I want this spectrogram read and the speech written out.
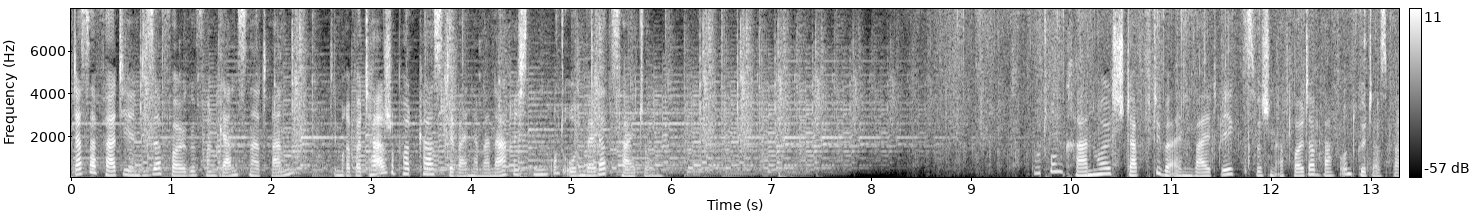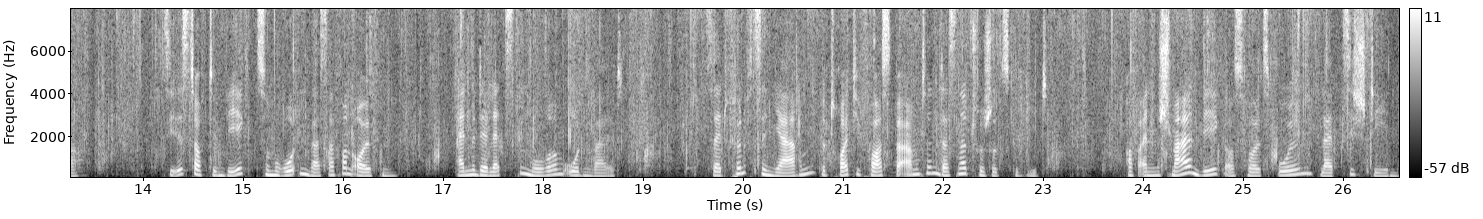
das erfahrt ihr in dieser Folge von Ganz nah dran, dem Reportage-Podcast der Weinheimer Nachrichten und Odenwälder Zeitung. Gudrun Kranholz stapft über einen Waldweg zwischen Affolterbach und Güttersbach. Sie ist auf dem Weg zum Roten Wasser von Olfen, einem der letzten Moore im Odenwald. Seit 15 Jahren betreut die Forstbeamtin das Naturschutzgebiet. Auf einem schmalen Weg aus Holzbohlen bleibt sie stehen.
